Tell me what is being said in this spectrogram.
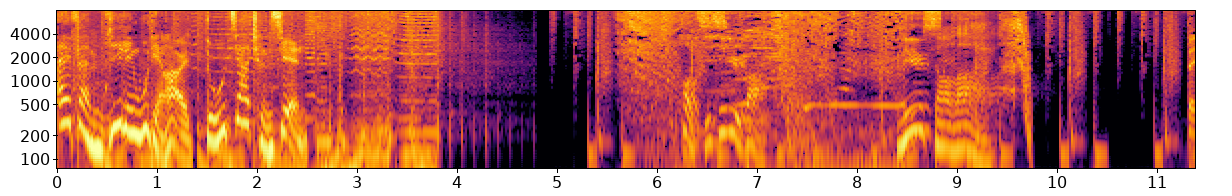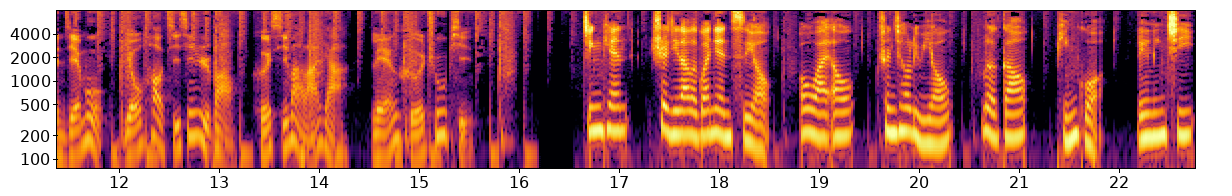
FM 一零五点二独家呈现。好奇心日报，News Online。本节目由好奇心日报和喜马拉雅联合出品。今天涉及到的关键词有 OYO、春秋旅游、乐高、苹果、零零七、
